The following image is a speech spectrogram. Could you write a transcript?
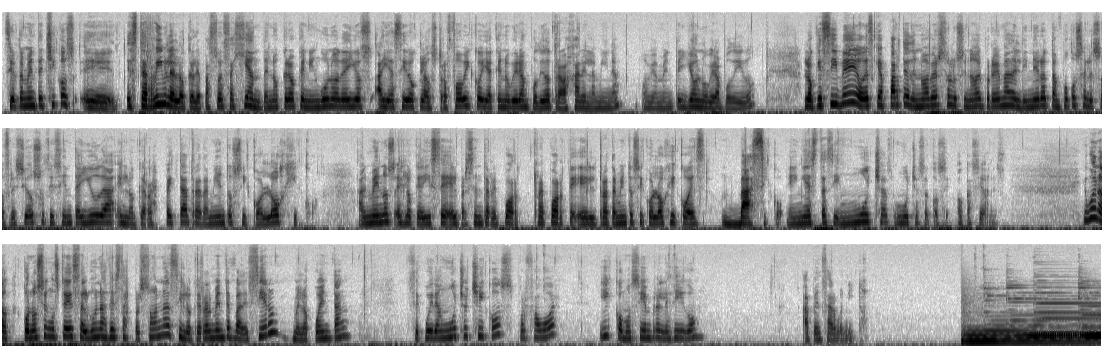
Ciertamente, chicos, eh, es terrible lo que le pasó a esa gente. No creo que ninguno de ellos haya sido claustrofóbico, ya que no hubieran podido trabajar en la mina. Obviamente, yo no hubiera podido. Lo que sí veo es que aparte de no haber solucionado el problema del dinero, tampoco se les ofreció suficiente ayuda en lo que respecta a tratamiento psicológico. Al menos es lo que dice el presente reporte. El tratamiento psicológico es básico en estas y en muchas, muchas ocasiones. Y bueno, ¿conocen ustedes algunas de estas personas y lo que realmente padecieron? Me lo cuentan. Se cuidan mucho chicos, por favor. Y como siempre les digo, a pensar bonito. thank you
